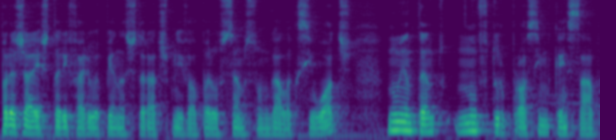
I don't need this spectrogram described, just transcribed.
Para já este tarifário apenas estará disponível para o Samsung Galaxy Watch. No entanto, num futuro próximo, quem sabe,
